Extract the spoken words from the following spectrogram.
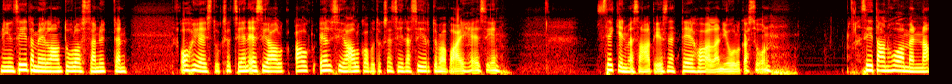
Niin siitä meillä on tulossa nyt ohjeistukset siihen esi- ja alkuopetuksen siinä siirtymävaiheisiin. Sekin me saatiin sinne THLn julkaisuun. Siitä on huomenna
